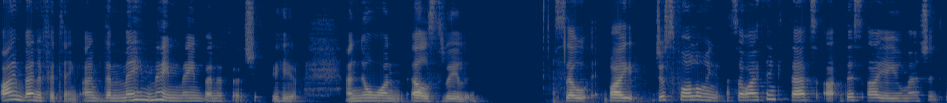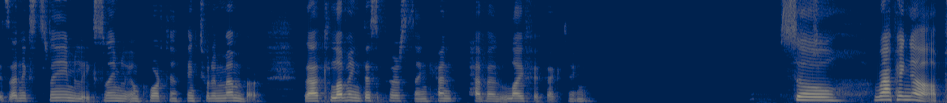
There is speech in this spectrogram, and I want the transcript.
I'm benefiting. I'm the main, main, main beneficiary here, and no one else really. So by just following, so I think that uh, this ayah you mentioned is an extremely, extremely important thing to remember. That loving this person can have a life affecting so, wrapping up,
